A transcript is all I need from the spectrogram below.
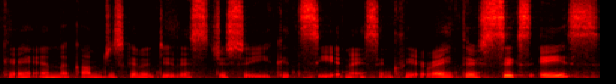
Okay, and look, I'm just going to do this just so you can see it nice and clear, right? There's 6 A's.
